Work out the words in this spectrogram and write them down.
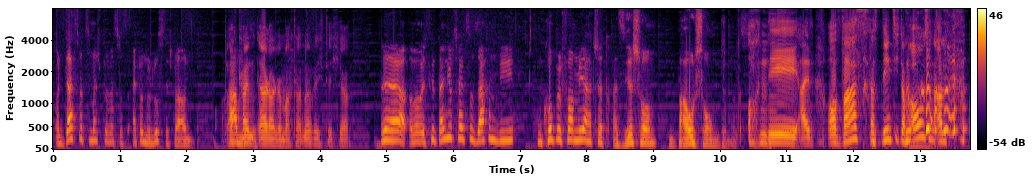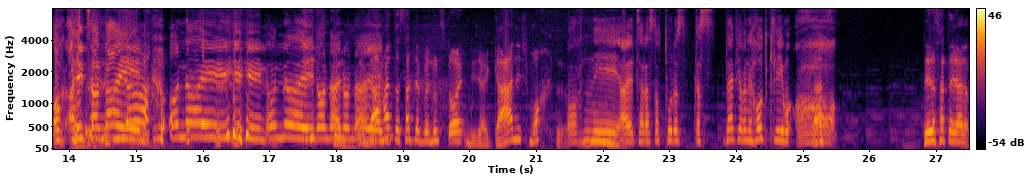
Und das war zum Beispiel was, was einfach nur lustig war. Und Auch keinen Ärger gemacht hat, ne? Richtig, ja. Ja, ja, aber es gibt, dann gibt es halt so Sachen wie, ein Kumpel von mir hat statt Rasierschaum einen Bauschaum benutzt. Och nee, Alter. Oh was? Das dehnt sich doch außen an. Och, Alter, nein. Ja. Oh nein. Oh nein, oh nein, oh Und da nein. hat, das hat er benutzt Leuten, die er gar nicht mochte. Och nee, Alter, das ist doch tot. Das, das bleibt ja auch in der Haut kleben. Oh. Das- Nee, das hat er ja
